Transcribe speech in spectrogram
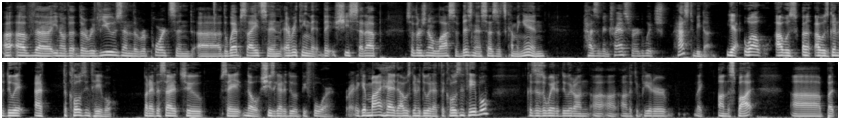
uh, of the you know the the reviews and the reports and uh, the websites and everything that, that she set up, so there's no loss of business as it's coming in, hasn't been transferred, which has to be done. yeah. Well, I was uh, I was going to do it at the closing table, but I decided to say no. She's got to do it before. Right. Like in my head, I was going to do it at the closing table because there's a way to do it on on, on the computer, like on the spot. Uh, but uh,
